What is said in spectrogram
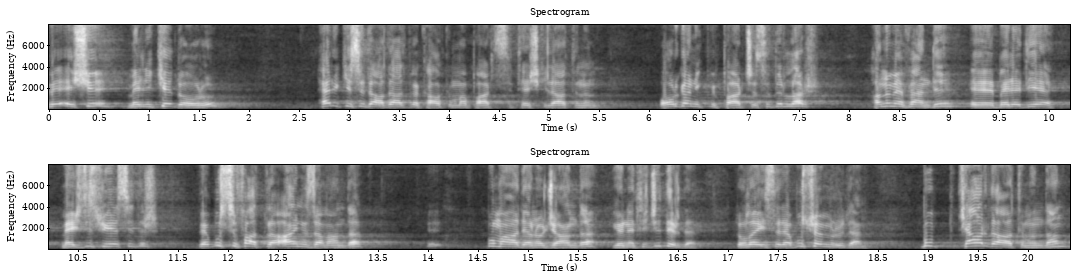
ve eşi Melike Doğru her ikisi de Adalet ve Kalkınma Partisi teşkilatının organik bir parçasıdırlar. Hanımefendi e, belediye meclis üyesidir ve bu sıfatla aynı zamanda e, bu maden ocağında yöneticidir de. Dolayısıyla bu sömürüden, bu kar dağıtımından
